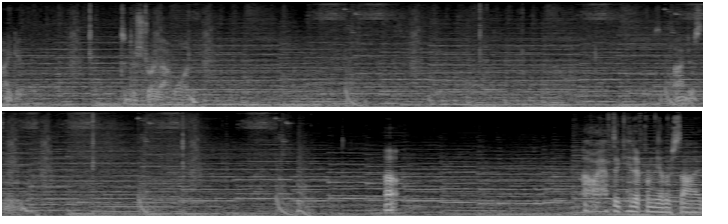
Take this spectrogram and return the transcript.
I get to destroy that one. I just need... Oh. Oh, I have to hit it from the other side.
